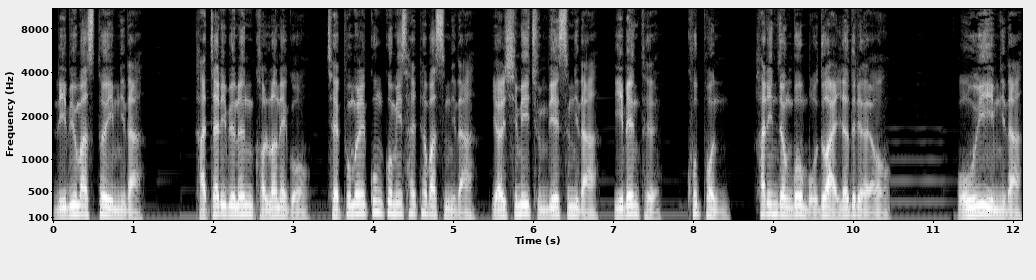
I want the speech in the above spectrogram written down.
리뷰 마스터입니다. 가짜 리뷰는 걸러내고 제품을 꼼꼼히 살펴봤습니다. 열심히 준비했습니다. 이벤트, 쿠폰, 할인 정보 모두 알려드려요. 5위입니다.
